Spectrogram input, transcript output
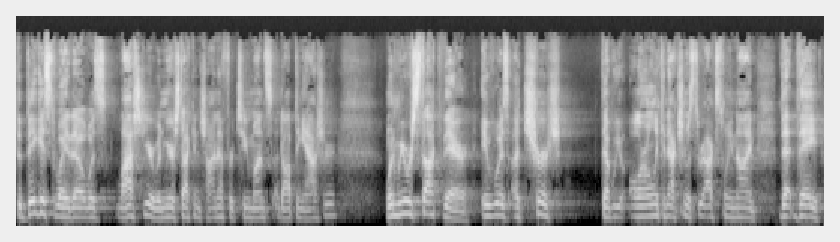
The biggest way, though, was last year when we were stuck in China for two months adopting Asher. When we were stuck there, it was a church that we our only connection was through Acts 29, that they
